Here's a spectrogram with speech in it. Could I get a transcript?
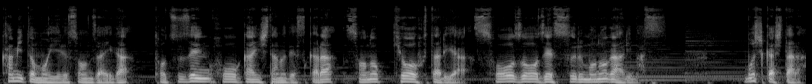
神ともいえる存在が突然崩壊したのですからその恐怖たるや想像を絶するものがあります。もしかしたら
